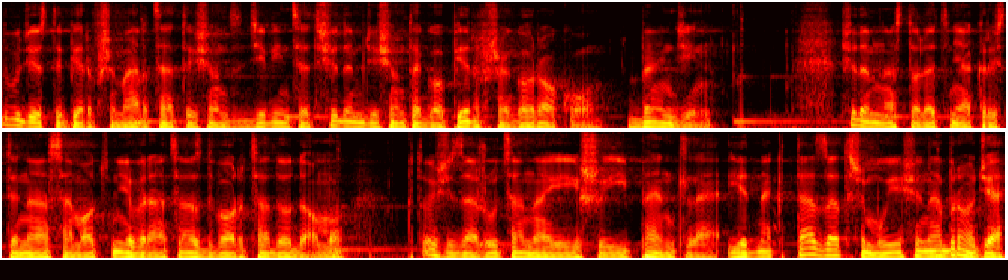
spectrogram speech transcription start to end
21 marca 1971 roku. Będzin. 17-letnia Krystyna samotnie wraca z dworca do domu. Ktoś zarzuca na jej szyi pętlę, jednak ta zatrzymuje się na brodzie.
